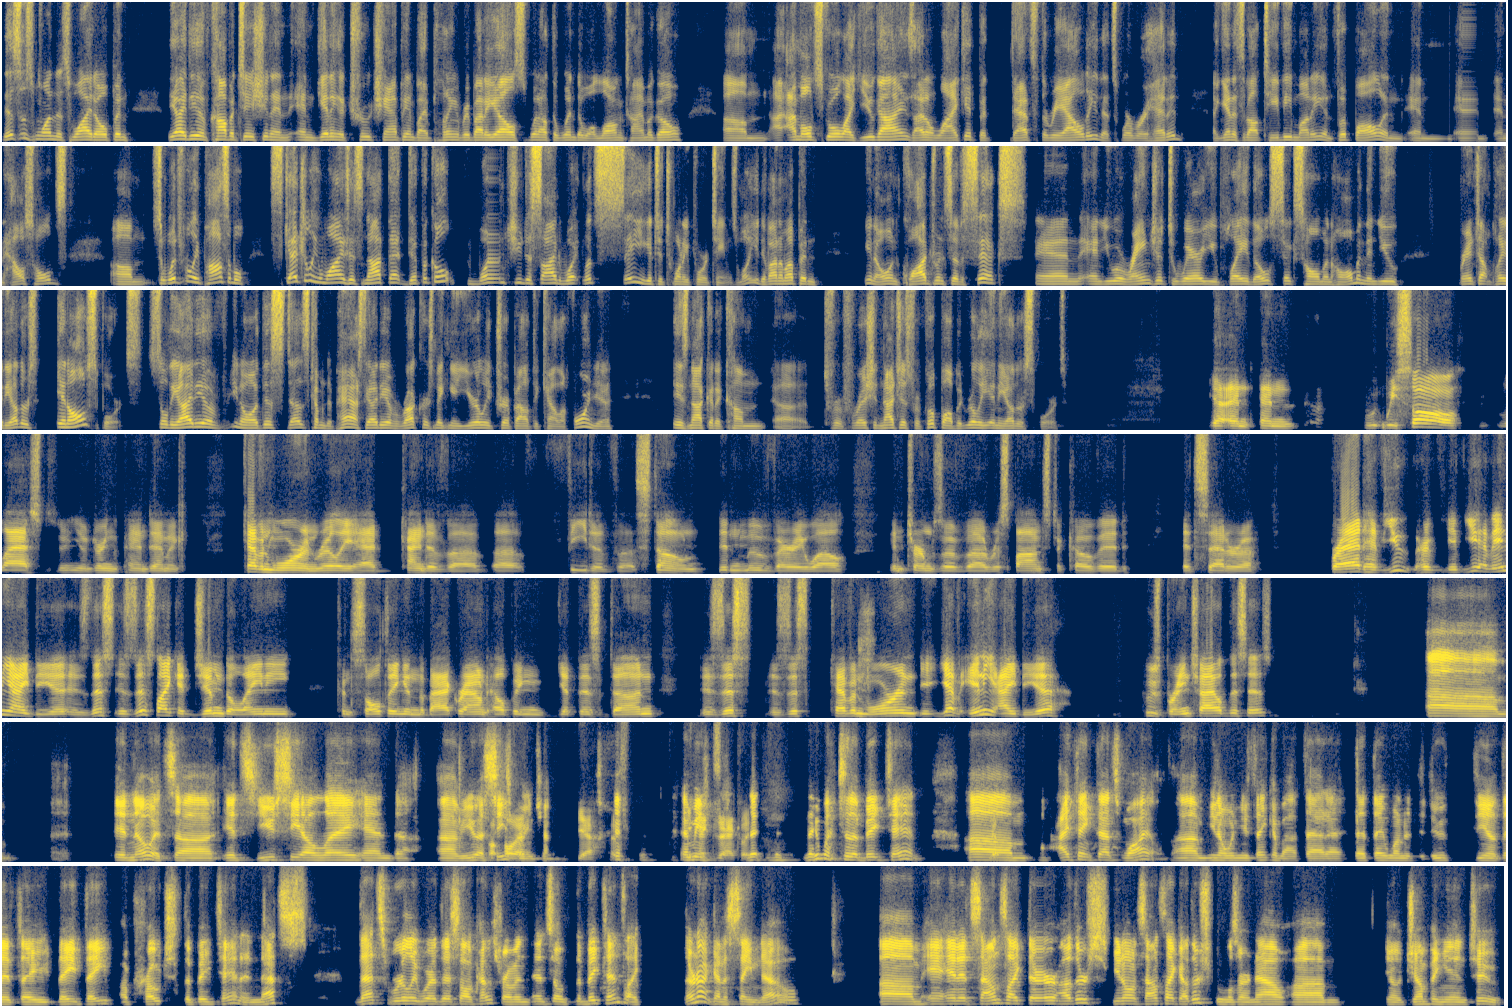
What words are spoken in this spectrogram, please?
this is one that's wide open. The idea of competition and, and getting a true champion by playing everybody else went out the window a long time ago. Um, I, I'm old school like you guys. I don't like it, but that's the reality. That's where we're headed. Again, it's about TV money and football and and and and households. Um, so what's really possible scheduling wise, it's not that difficult. Once you decide what, let's say you get to 24 teams, well, you divide them up in, you know, in quadrants of six and, and you arrange it to where you play those six home and home, and then you branch out and play the others in all sports. So the idea of, you know, this does come to pass, the idea of Rutgers making a yearly trip out to California is not going to come uh, for fruition, not just for football, but really any other sports. Yeah. And, and we saw last, you know, during the pandemic, Kevin Warren really had kind of uh, uh, feet of uh, stone, didn't move very well in terms of uh, response to COVID, et cetera. Brad, have you have, if you have any idea, is this is this like a Jim Delaney consulting in the background helping get this done? Is this is this Kevin Warren? You have any idea whose brainchild this is? Um, it, no, it's uh, it's UCLA and uh, um, USC's oh, brainchild. Yeah, I mean exactly. They, they, went to the Big Ten. Um, yep. I think that's wild. Um, you know, when you think about that, uh, that they wanted to do, you know, that they they they approached the Big Ten, and that's that's really where this all comes from. And and so the Big Ten's like, they're not going to say no. Um, and, and, it sounds like there are others, you know, it sounds like other schools are now, um, you know, jumping in too.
